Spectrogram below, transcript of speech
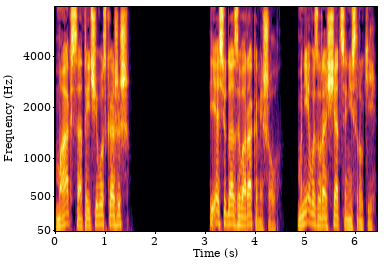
«Макс, а ты чего скажешь?» «Я сюда за вараками шел. Мне возвращаться не с руки».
